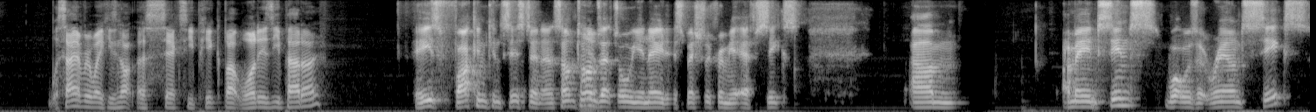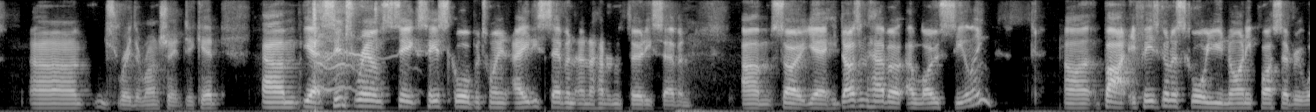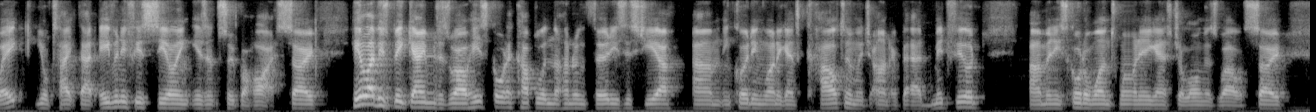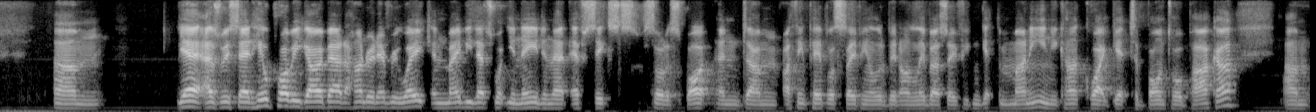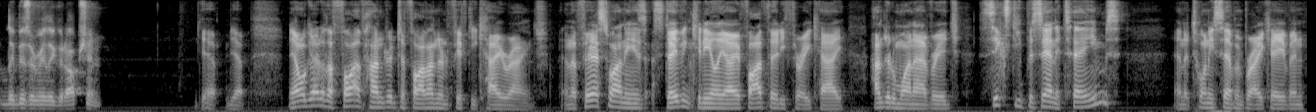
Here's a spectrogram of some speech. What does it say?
we say every week, he's not a sexy pick, but what is he, Patto? He's fucking consistent, and sometimes that's all you need, especially from your F6. Um, I mean, since what was it, round six? Um, just read the run sheet, dickhead. Um, yeah, since round six, he's scored between 87 and 137. Um, so yeah, he doesn't have a, a low ceiling. Uh, but if he's going to score you 90 plus every week, you'll take that, even if his ceiling isn't super high. So he'll have his big games as well. He's scored a couple in the 130s this year, um, including one against Carlton, which aren't a bad midfield. Um, and he scored a 120 against Geelong as well. So, um, yeah, as we said, he'll probably go about 100 every week, and maybe that's what you need in that F6 sort of spot. And um, I think people are sleeping a little bit on Libba. So if you can get the money and you can't quite get to Bont or Parker, um, Libba's a really good option. Yep, yep. Now we'll go to the 500 to 550k range. And the first one is Stephen Coniglio, 533k, 101 average, 60% of teams, and a 27 break even.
